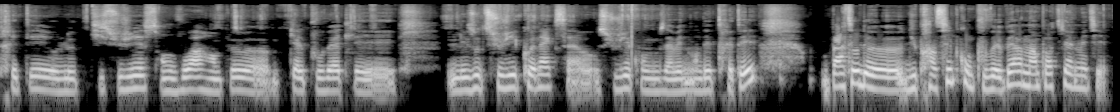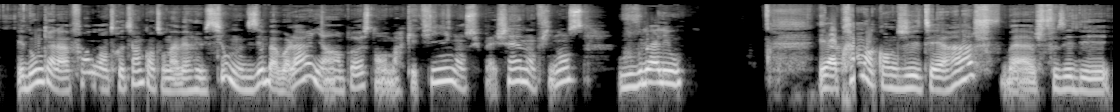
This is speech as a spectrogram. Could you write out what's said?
traiter le petit sujet sans voir un peu quels pouvaient être les les autres sujets connexes au sujet qu'on nous avait demandé de traiter. partait du principe qu'on pouvait faire n'importe quel métier. Et donc à la fin de l'entretien, quand on avait réussi, on nous disait bah voilà, il y a un poste en marketing, en supply chain, en finance. Vous voulez aller où? Et après moi, quand j'étais RH, bah, je faisais des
